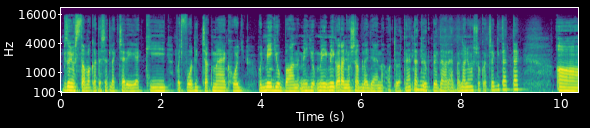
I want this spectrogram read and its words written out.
bizonyos szavakat esetleg cseréljek ki, vagy fordítsak meg, hogy, hogy még jobban, még, még, még aranyosabb legyen a történet. Tehát ők például ebben nagyon sokat segítettek. A,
